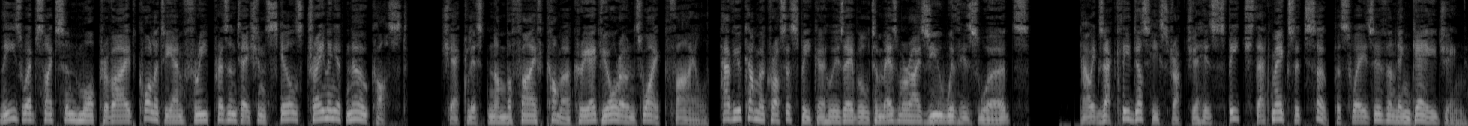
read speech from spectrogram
These websites and more provide quality and free presentation skills training at no cost. Checklist number 5, create your own swipe file. Have you come across a speaker who is able to mesmerize you with his words? How exactly does he structure his speech that makes it so persuasive and engaging?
